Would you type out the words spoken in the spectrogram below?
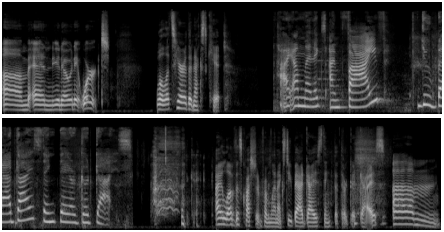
um, and you know, and it worked. Well, let's hear the next kid. Hi, I'm Lennox. I'm five. Do bad guys think they are good guys? Okay. I love this question from Lennox. Do bad guys think that they're good guys? Um,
